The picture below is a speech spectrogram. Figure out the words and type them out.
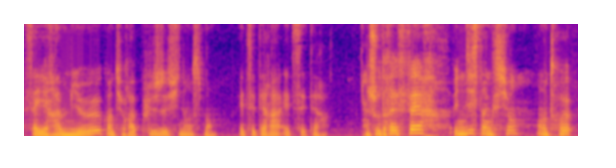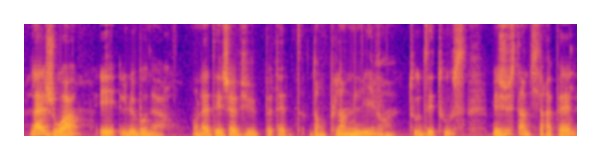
ça ira mieux quand il y aura plus de financement, etc. etc je voudrais faire une distinction entre la joie et le bonheur. On l'a déjà vu peut-être dans plein de livres, toutes et tous, mais juste un petit rappel,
